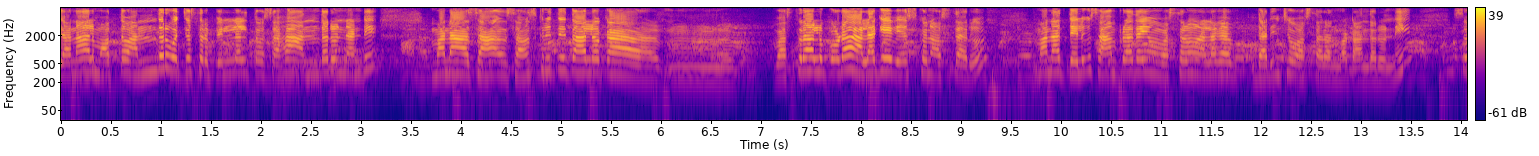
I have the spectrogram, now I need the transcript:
జనాలు మొత్తం అందరూ వచ్చేస్తారు. పిల్లలతో సహా అందరూ అండి మన సంస్కృతి తాలూకా వస్త్రాలు కూడా అలాగే వేసుకొని వస్తారు. మన తెలుగు సాంప్రదాయం వస్త్రం అలాగా ధరించి వస్తారనమాట అందరూని. సో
